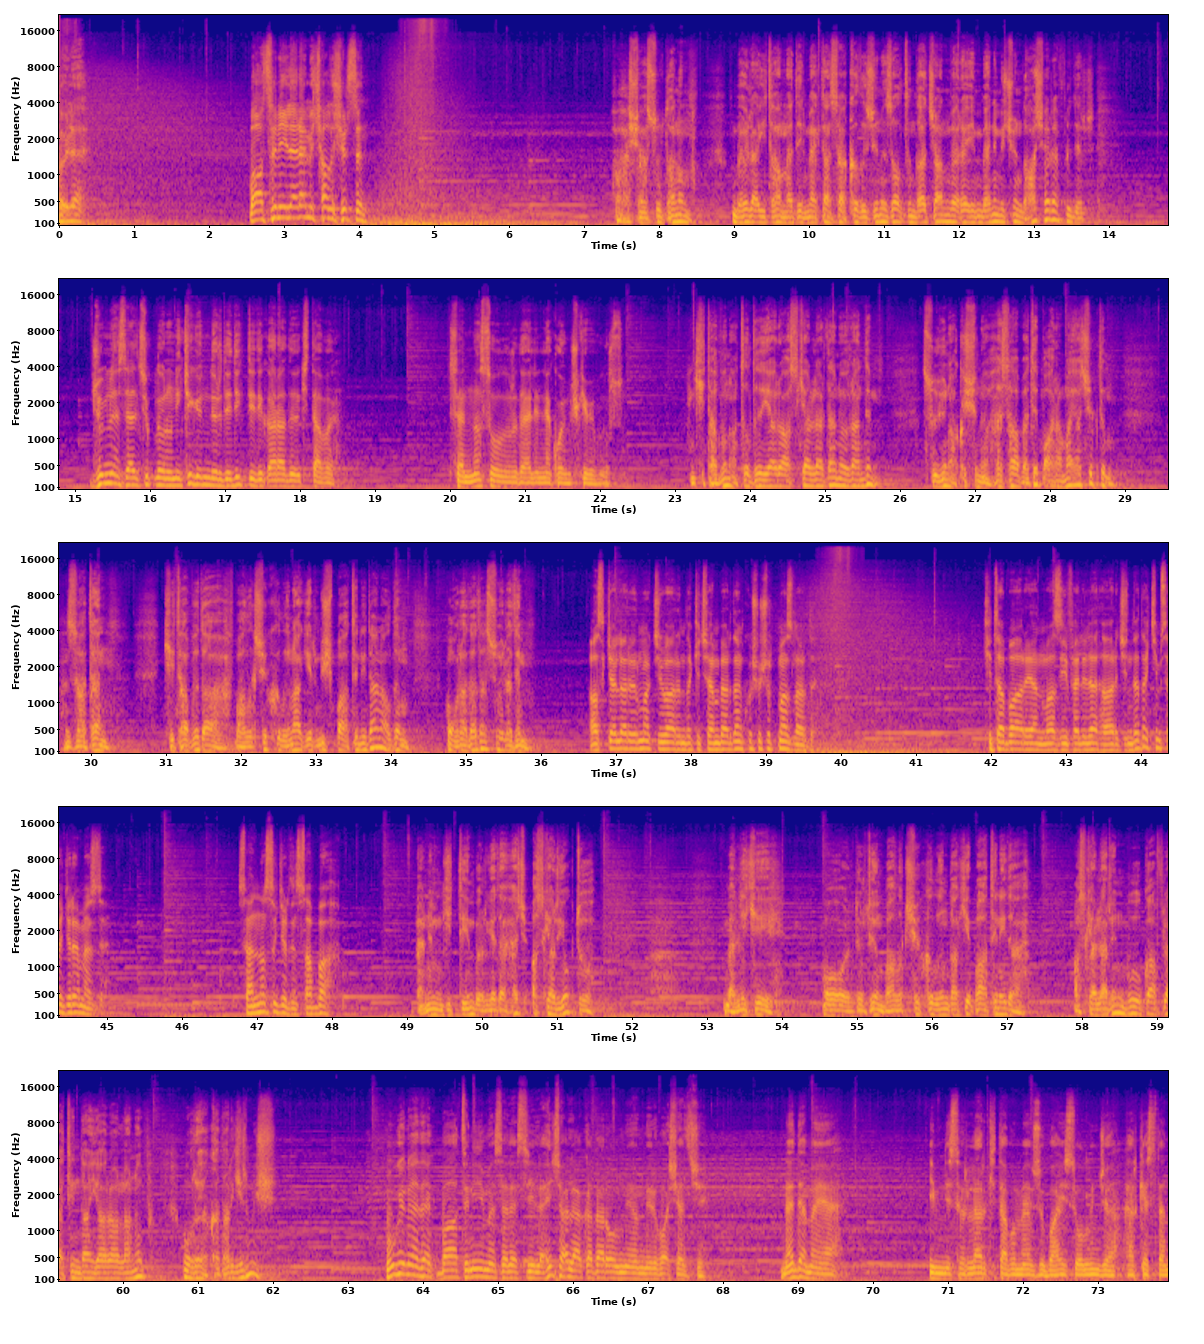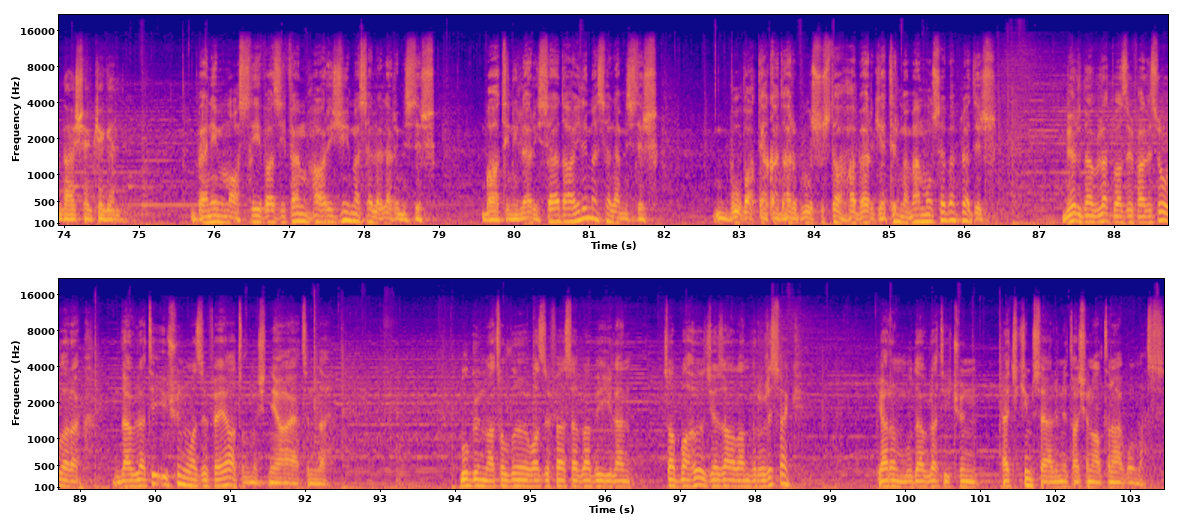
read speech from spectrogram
Söyle. Batınilere mi çalışırsın? Haşa sultanım. Böyle itham edilmektense kılıcınız altında can vereyim benim için daha şereflidir. Cümle Selçuklu'nun iki gündür didik didik aradığı kitabı. Sen nasıl olur da eline koymuş gibi bulursun? Kitabın atıldığı yeri askerlerden öğrendim. Suyun akışını hesap edip aramaya çıktım. Zaten kitabı da balıkçı kılına girmiş Batini'den aldım. Orada da söyledim. Askerler ırmak civarındaki çemberden kuş uçurtmazlardı. Kitabı arayan vazifeliler haricinde de kimse giremezdi. Sen nasıl girdin Sabbah? Benim gittiğim bölgede hiç asker yoktu. Belli ki o öldürdüğüm balıkçı kılındaki Batini de askerlerin bu gafletinden yararlanıp oraya kadar girmiş. Bugüne dek batini meselesiyle hiç alakadar olmayan bir başelçi. Ne demeye? İmni Sırlar kitabı mevzu bahis olunca herkesten daha şevke geldi. Benim asli vazifem harici meselelerimizdir. Batiniler ise dahili meselemizdir. Bu vakte kadar bu hususta haber getirmemem o sebepledir. Bir devlet vazifelisi olarak devleti için vazifeye atılmış nihayetinde. Bugün atıldığı vazife sebebiyle sabahı cezalandırır isek, yarın bu devlet için hiç kimse elini taşın altına koymaz.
